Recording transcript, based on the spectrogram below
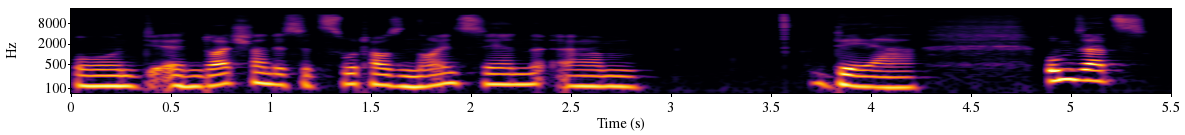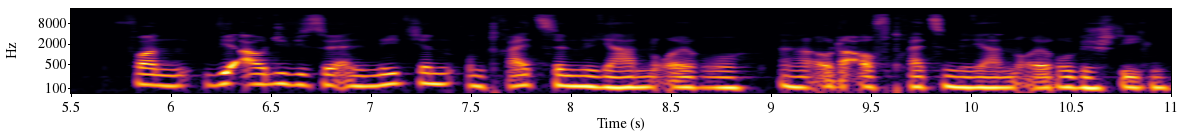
Und in Deutschland ist jetzt 2019 ähm, der Umsatz von audiovisuellen Medien um 13 Milliarden Euro äh, oder auf 13 Milliarden Euro gestiegen,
